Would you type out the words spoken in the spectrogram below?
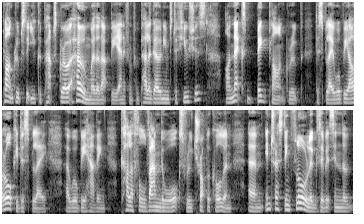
Plant groups that you could perhaps grow at home, whether that be anything from pelargoniums to fuchsias. Our next big plant group display will be our orchid display. Uh, we'll be having colourful Vanda walks through tropical and um, interesting floral exhibits in the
